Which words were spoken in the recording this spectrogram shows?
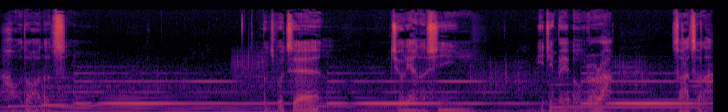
好多好多次，不知不觉，就连的心已经被欧若拉抓住了。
